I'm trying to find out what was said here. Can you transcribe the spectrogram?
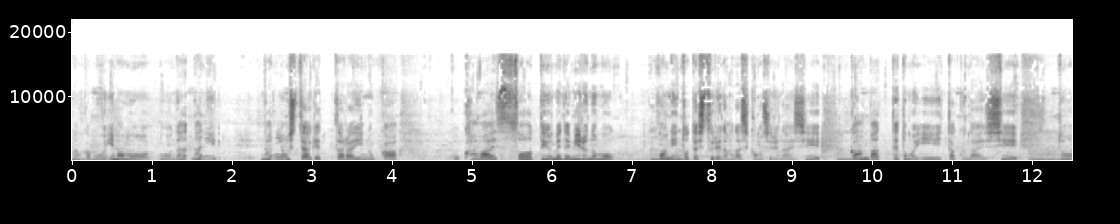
なんかもう今ももうな何何をしてあげたらいいのかこうかわいそうっていう目で見るのも本人にとっては失礼な話かもしれないし、頑張ってとも言いたくないし、どう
